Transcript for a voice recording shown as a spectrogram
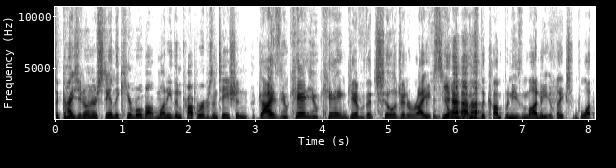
like, guys, you don't understand. They care more about money than proper representation. Guys, you can't you can't give the children rights. You'll Yeah. lose the company's money. Like what?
